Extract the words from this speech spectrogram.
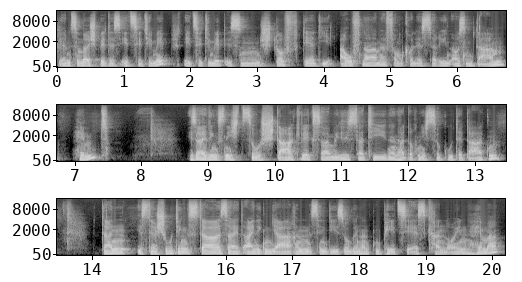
Wir haben zum Beispiel das ECTMIP. ECTMIP ist ein Stoff, der die Aufnahme vom Cholesterin aus dem Darm hemmt. Ist allerdings nicht so stark wirksam wie die Statinen, hat auch nicht so gute Daten. Dann ist der Shooting Star seit einigen Jahren sind die sogenannten PCSK9-Hämmer.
